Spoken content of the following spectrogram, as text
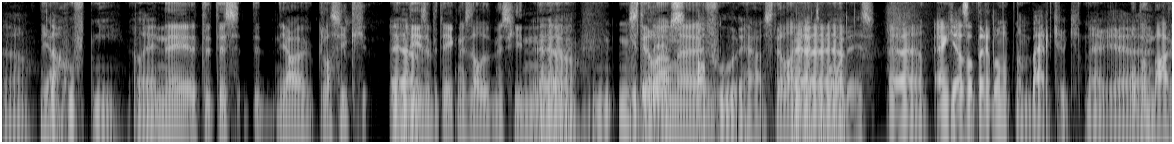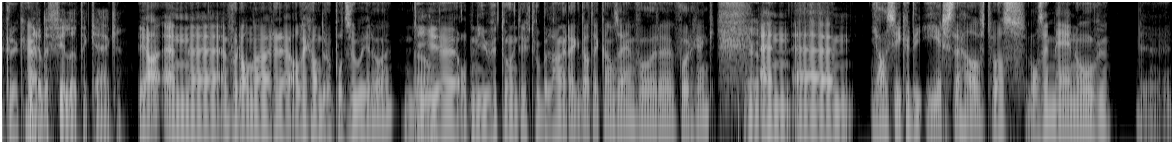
ja, Ja. Dat hoeft niet. Allee, Nee, het, het is het- ja, klassiek in Ja. deze betekenis dat het misschien ja, middeleeuws stilaan, eh, afvoeren. ja, stilaan uit de mode is. Ja, ja. En jij zat daar dan op een barkruk naar, eh, Op een baarkruk. Naar de file te kijken. ja en, en vooral naar Alejandro Pozzuelo, hè, die opnieuw getoond heeft hoe belangrijk dat hij kan zijn voor, voor Genk. En ehm, ja, zeker die eerste helft was, was in mijn ogen de,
